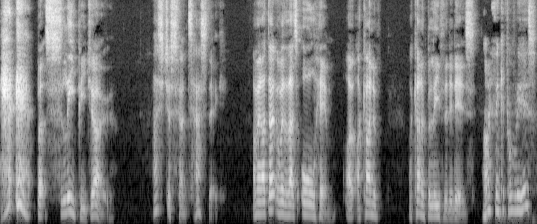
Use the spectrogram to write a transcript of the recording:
but sleepy Joe, that's just fantastic. I mean, I don't know whether that's all him. I, I kind of I kind of believe that it is. I think it probably is.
